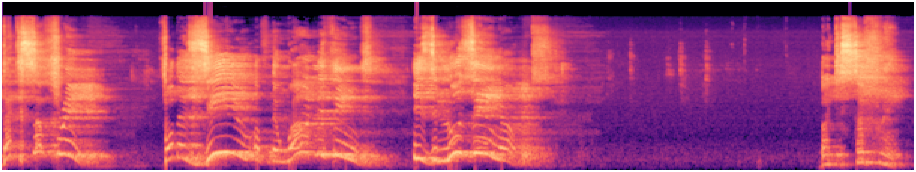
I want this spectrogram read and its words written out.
that suffering for the zeal of the worldly things is losing out. But suffering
